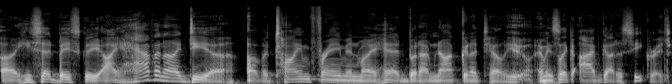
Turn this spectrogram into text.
uh, he said basically, I have an idea of a time frame in my head, but I'm not going to tell you. I mean, it's like I've got a secret.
